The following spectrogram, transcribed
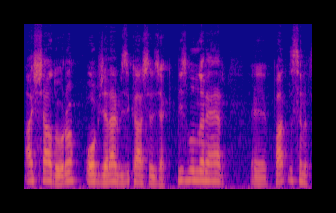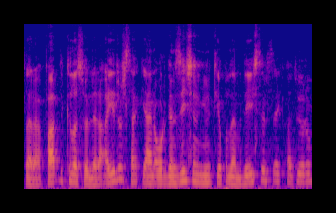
aşağı doğru objeler bizi karşılayacak. Biz bunları eğer e, farklı sınıflara, farklı klasörlere ayırırsak yani organization unit yapılarını değiştirirsek atıyorum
